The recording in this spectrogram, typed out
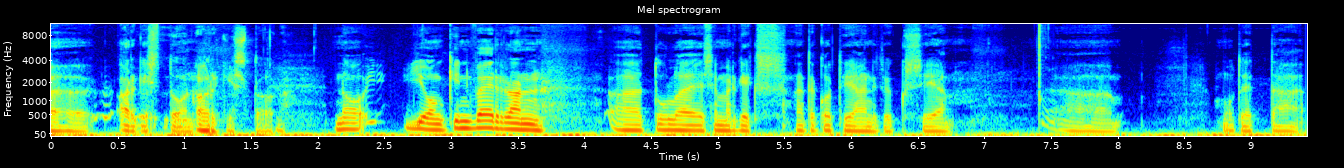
Öö, arkistoon. Arkistoon. No jonkin verran tulee esimerkiksi näitä kotiäänityksiä, mutta että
